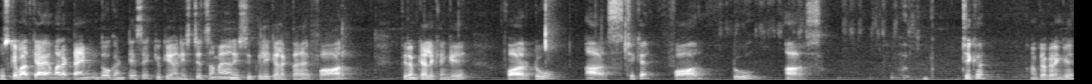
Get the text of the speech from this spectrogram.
उसके बाद क्या है? हमारा टाइमिंग दो घंटे से, क्योंकि अनिश्चित समय, अनिश्चित के लिए क्या लगता है? फॉर फिर हम क्या लिखेंगे? फॉर टू आवर्स ठीक है? फॉर टू आवर्स ठीक है? हम क्या करेंगे?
